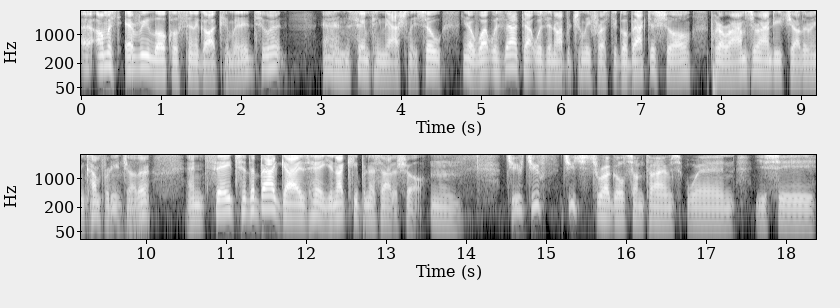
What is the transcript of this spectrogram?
uh, almost every local synagogue committed to it, and the same thing nationally. So you know what was that? That was an opportunity for us to go back to shul, put our arms around each other, and comfort each other, and say to the bad guys, "Hey, you're not keeping us out of shul." Do you, do you do you struggle sometimes when you see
